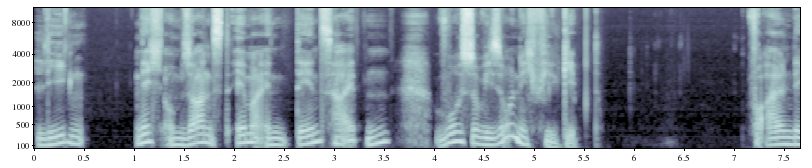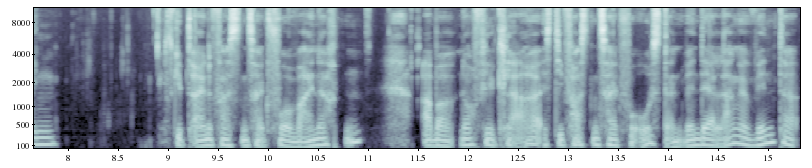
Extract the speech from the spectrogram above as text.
liegen nicht umsonst immer in den Zeiten, wo es sowieso nicht viel gibt. Vor allen Dingen es gibt eine Fastenzeit vor Weihnachten, aber noch viel klarer ist die Fastenzeit vor Ostern. Wenn der lange Winter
